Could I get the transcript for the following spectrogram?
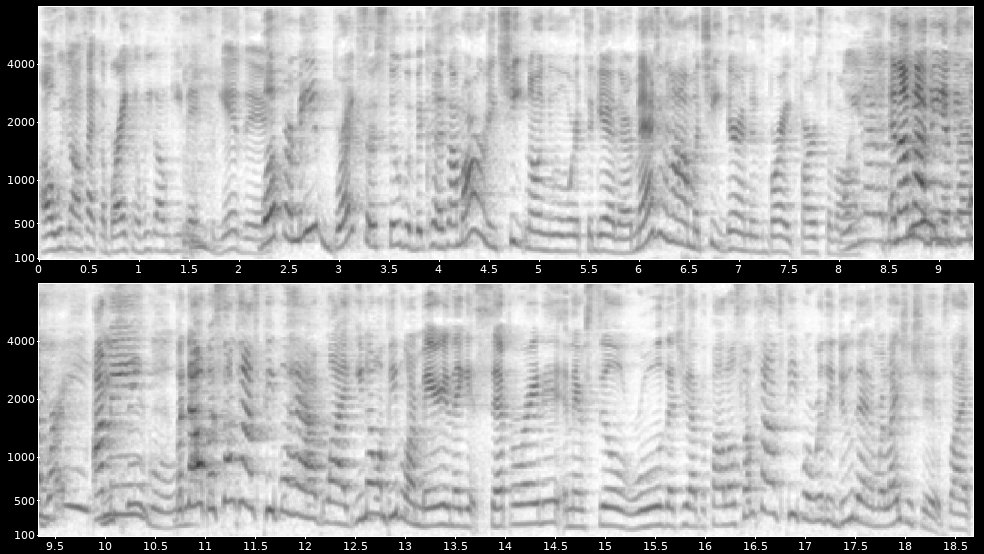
Oh, we gonna take a break and we gonna get back mm-hmm. together. Well, for me, breaks are stupid because I'm already cheating on you when we're together. Imagine how I'm gonna cheat during this break. First of all, Well, you're not and I'm not being if it's a funny. break. I mean, single. but no, but sometimes people have like you know when people are married and they get separated and there's still rules that you have to follow. Sometimes people really do that in relationships. Like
